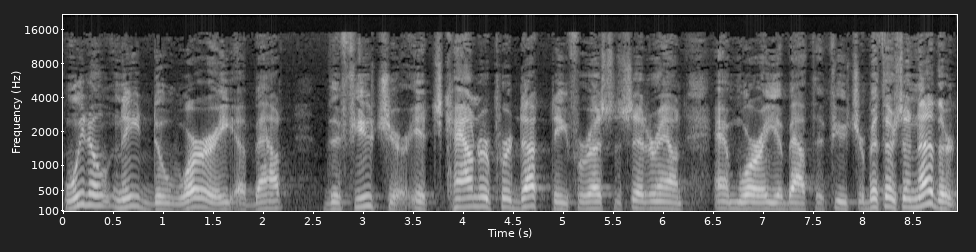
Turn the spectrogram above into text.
We don't need to worry about the future. It's counterproductive for us to sit around and worry about the future. But there's another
